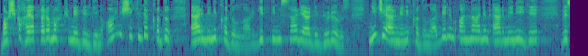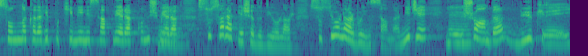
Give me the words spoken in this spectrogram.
başka hayatlara mahkum edildiğini, aynı şekilde kadın, Ermeni kadınlar, gittiğimiz her yerde görüyoruz. Nice Ermeni kadınlar, benim anneannem Ermeniydi ve sonuna kadar hep bu kimliğini saklayarak, konuşmayarak, susarak yaşadı diyorlar. Susuyorlar bu insanlar. Nice e, şu anda büyük e,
